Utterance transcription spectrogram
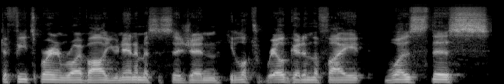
defeats Brandon Royval, unanimous decision. He looked real good in the fight. Was this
